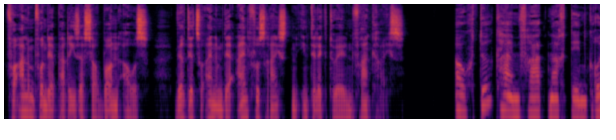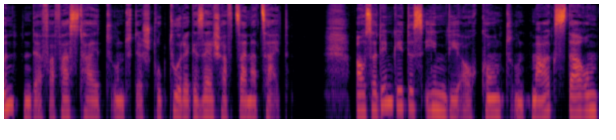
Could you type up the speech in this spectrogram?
Vor allem von der Pariser Sorbonne aus wird er zu einem der einflussreichsten Intellektuellen Frankreichs auch Dürkheim fragt nach den Gründen der Verfasstheit und der Struktur der Gesellschaft seiner Zeit. Außerdem geht es ihm, wie auch Comte und Marx, darum,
